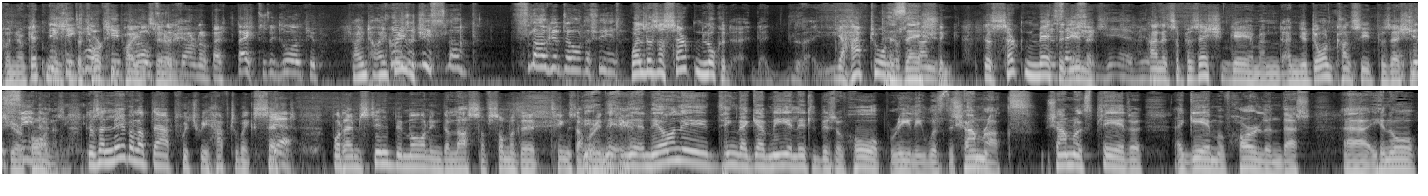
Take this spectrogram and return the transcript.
when you're getting Nicky, into the thirty points area, the corner back, back to the goalkeeper. I, I agree with you. Flog it down the field. Well, there's a certain look at it. You have to understand the, there's certain method possession in it, game, yeah. and it's a possession game, and, and you don't concede possession to your opponent. There's a level of that which we have to accept, yeah. but I'm still bemoaning the loss of some of the things that the, were in the, the game. The only thing that gave me a little bit of hope really was the Shamrocks. Shamrocks played a, a game of hurling that uh, you know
